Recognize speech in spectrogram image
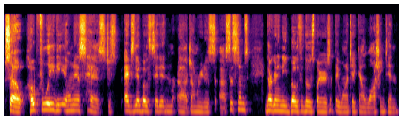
so hopefully the illness has just exited both Sid and uh, John Marino's uh, systems. They're going to need both of those players if they want to take down Washington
